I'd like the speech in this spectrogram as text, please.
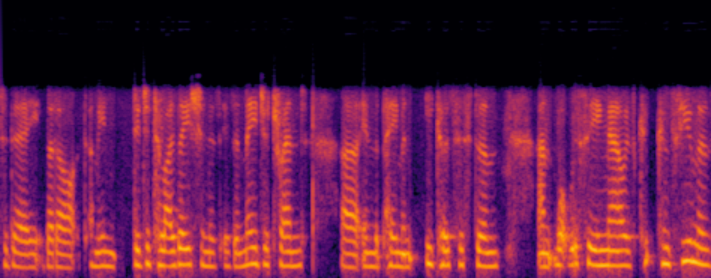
today that are, I mean, digitalization is, is a major trend uh, in the payment ecosystem. And what we're seeing now is c- consumers,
